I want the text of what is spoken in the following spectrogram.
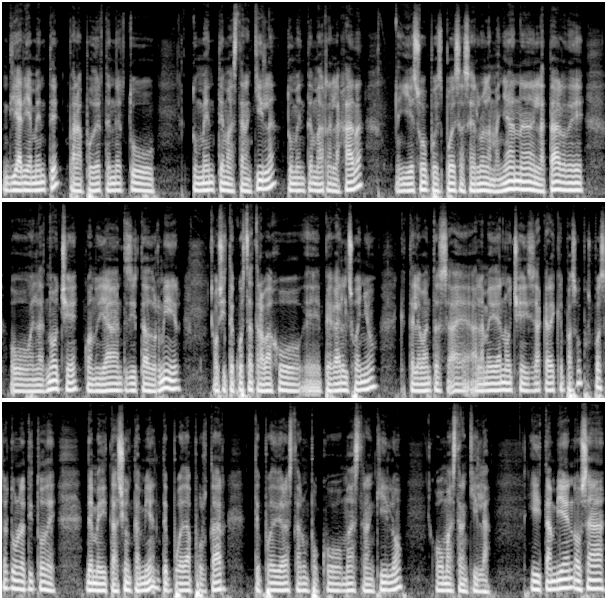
diariamente para poder tener tu, mente más tranquila, tu mente más relajada. Y eso pues puedes hacerlo en la mañana, en la tarde o en la noche, cuando ya antes de irte a dormir, o si te cuesta trabajo eh, pegar el sueño, que te levantas a, la medianoche y dices, ah, caray, ¿qué pasó? Pues puede hacerte un ratito de, de, meditación también, te puede aportar, te puede ayudar a estar un poco más tranquilo o más tranquila. Y también, o sea,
